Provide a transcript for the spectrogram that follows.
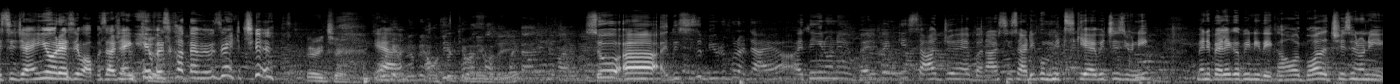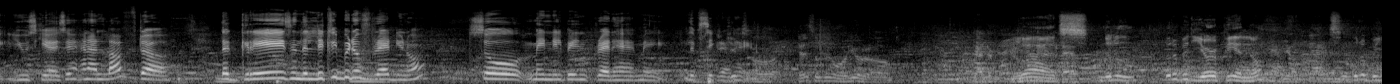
ऐसे जाएँगे और ऐसे वापस आ जाएँगे. बस खत्म was very chill Very chill. Yeah so this is a beautiful attire I think इन्होंने वेलवेट के साथ जो है बनारसी साड़ी को मिक्स किया है विच इज़ यूनिक मैंने पहले कभी नहीं देखा और बहुत अच्छे से इन्होंने यूज़ किया है इसे. And I loved the greys and the little bit of red you know so मेरी नील पेंट रेड है मेरी लिपस्टिक रेड है. Tell something about your Yeah, it's a little, little bit European, no? It's a little bit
